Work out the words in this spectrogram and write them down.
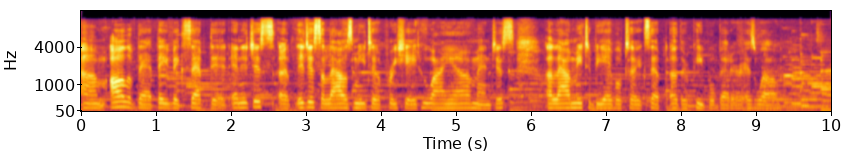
um, all of that they've accepted. And it just, uh, it just allows me to appreciate who I am and just allow me to be able to accept other people better as well.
